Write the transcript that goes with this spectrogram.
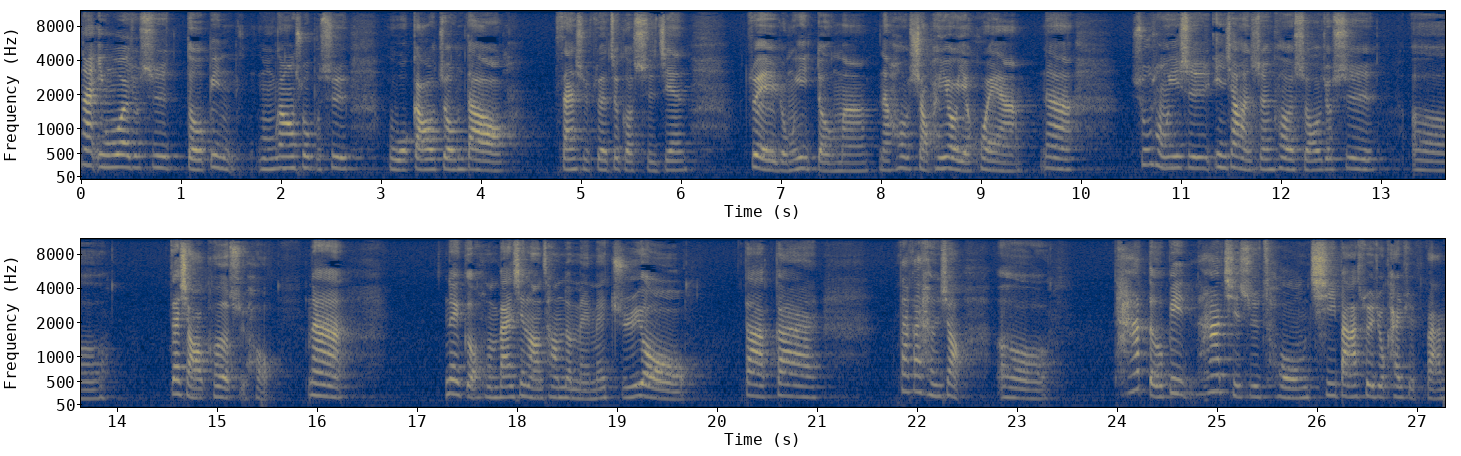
那因为就是得病，我们刚刚说不是国高中到三十岁这个时间最容易得吗？然后小朋友也会啊。那书虫医师印象很深刻的时候，就是呃在小儿科的时候，那那个红斑性狼疮的妹妹只有大概大概很小，呃。他得病，他其实从七八岁就开始发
